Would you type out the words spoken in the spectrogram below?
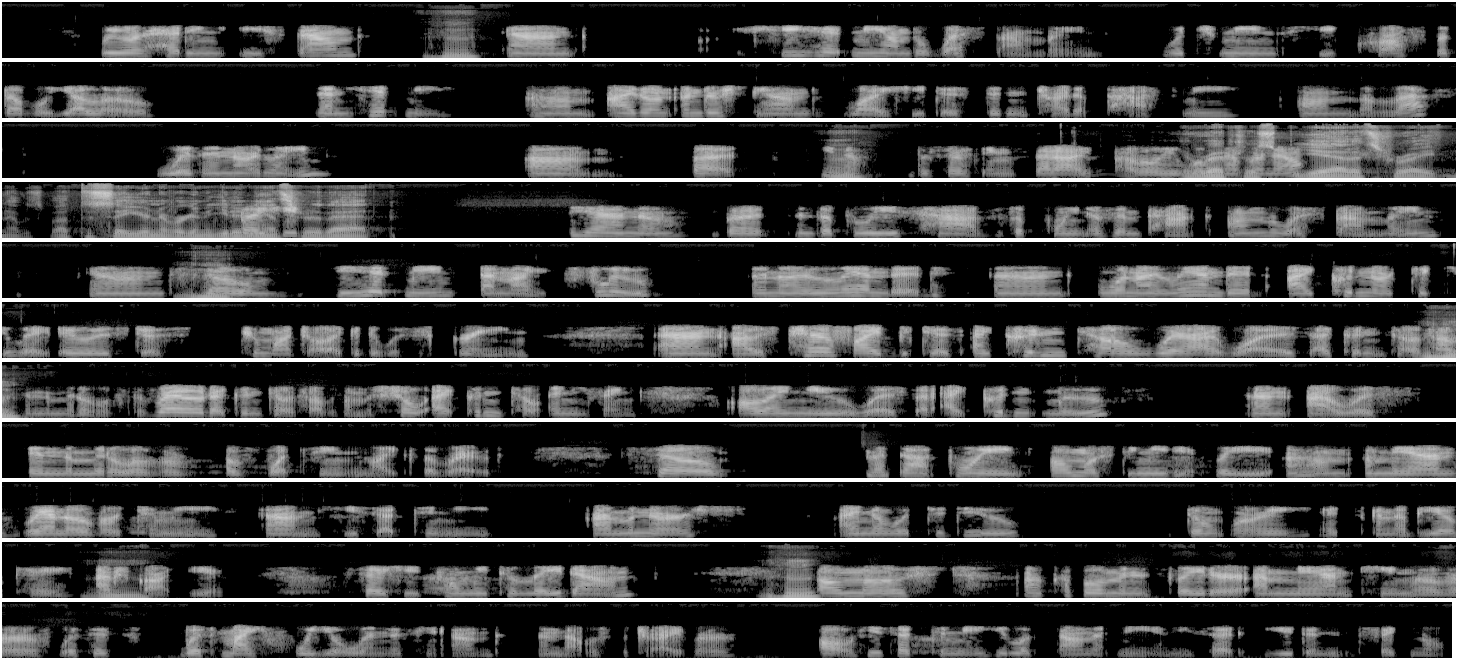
We were heading eastbound hmm and he hit me on the westbound lane, which means he crossed the double yellow and hit me. Um, I don't understand why he just didn't try to pass me on the left within our lane. Um, but you Hmm. know, those are things that I probably will never know. yeah, that's right. And I was about to say you're never going to get an But he- answer to that. Yeah, no, but the police have the point of impact on the westbound lane. And Mhm. so he hit me and I flew and I landed. And when I landed, I couldn't articulate. It was just too much. All I could do was scream. And I was terrified because I couldn't tell where I was. I couldn't tell if I was in the middle of the road. I couldn't tell if I was on the shoulder. I couldn't tell anything. All I knew was that I couldn't move and I was in the middle of, a, of what seemed like the road. So at that point, almost immediately, um, a man ran over to me and he said to me, I'm a nurse. I know what to do. Don't worry. It's going to be okay. Mm. I've got you. So he told me to lay down. Hmm Almost a couple of minutes later, a man came over with his with my wheel in his hand, and that was the driver. All he said to me, he looked down at me and he said, "You didn't signal."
